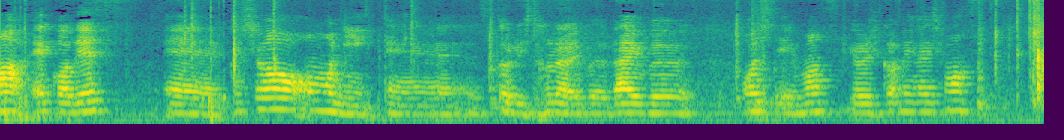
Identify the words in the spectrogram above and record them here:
はエコです、えー、柏は主に、えー、ストリートライブライブをしています。よろしくお願いします、えー、じ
